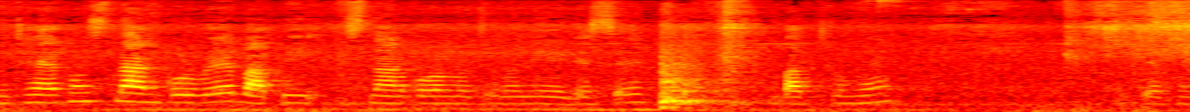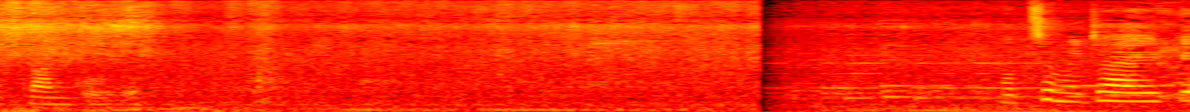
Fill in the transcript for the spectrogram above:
মিঠাই এখন স্নান করবে, বাপি স্নান করানোর জন্য নিয়ে গেছে বাথরুমে। এখন স্নান করবে। হচ্ছে মিঠাইকে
